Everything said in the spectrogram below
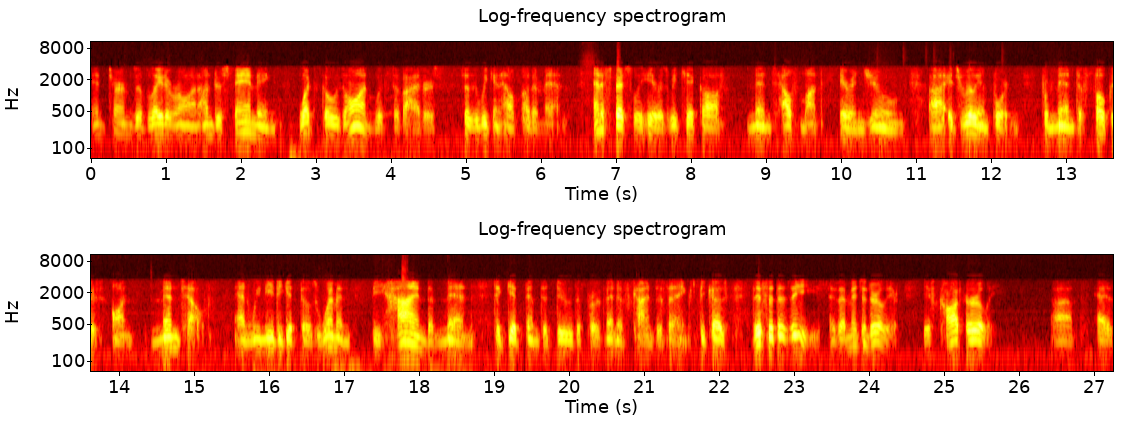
in terms of later on understanding what goes on with survivors so that we can help other men. And especially here as we kick off Men's Health Month here in June, uh, it's really important for men to focus on men's health. And we need to get those women behind the men to get them to do the preventive kinds of things because this is a disease, as I mentioned earlier, if caught early, uh, has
